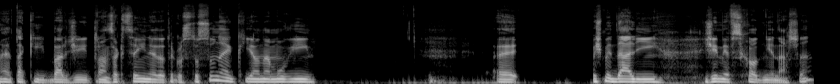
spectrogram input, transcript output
e, taki bardziej transakcyjny do tego stosunek i ona mówi, myśmy dali ziemie wschodnie nasze,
